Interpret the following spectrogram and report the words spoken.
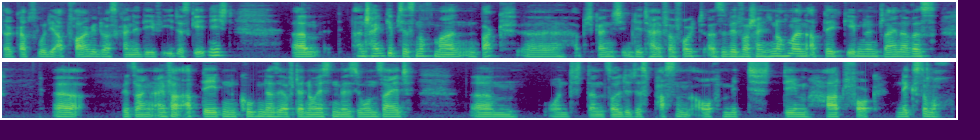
Da gab es wohl die Abfrage, du hast keine DFI, das geht nicht. Ähm, anscheinend gibt es jetzt nochmal einen Bug, äh, habe ich gar nicht im Detail verfolgt. Also wird wahrscheinlich nochmal ein Update geben, ein kleineres. Äh, ich würde sagen, einfach updaten, gucken, dass ihr auf der neuesten Version seid. Ähm, und dann sollte das passen, auch mit dem Hardfork nächste Woche.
